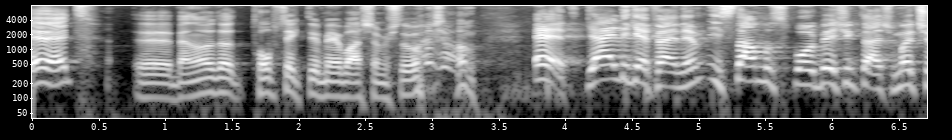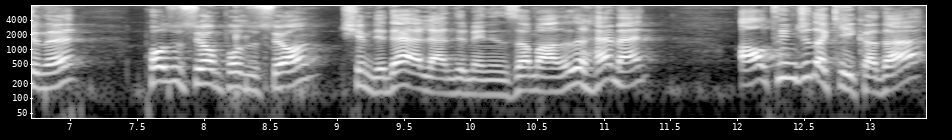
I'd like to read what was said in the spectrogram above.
Evet. e, ben orada top sektirmeye başlamıştım hocam. Evet geldik efendim. İstanbul Spor Beşiktaş maçını pozisyon pozisyon şimdi değerlendirmenin zamanıdır. Hemen 6. dakikada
